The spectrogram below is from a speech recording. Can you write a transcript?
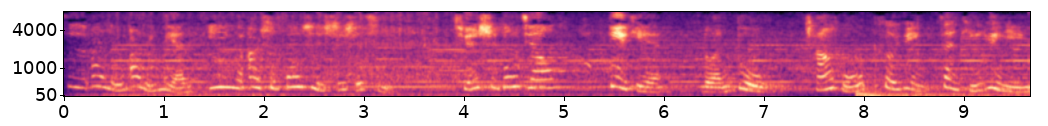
自二零二零年一月二十三日十时起，全市公交、地铁、轮渡、长途客运暂停运营，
